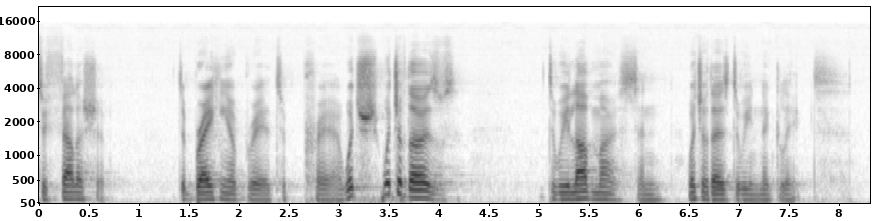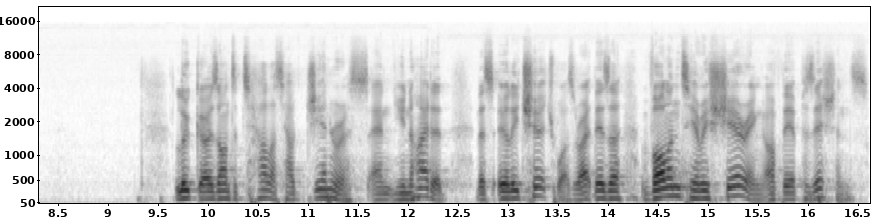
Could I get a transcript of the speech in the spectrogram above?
to fellowship, to breaking of bread, to prayer. Which, which of those do we love most, and which of those do we neglect? Luke goes on to tell us how generous and united this early church was, right? There's a voluntary sharing of their possessions,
